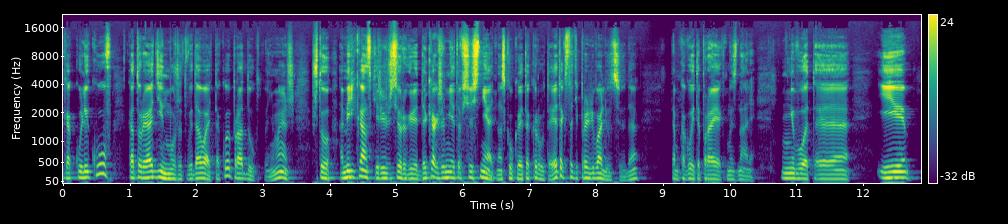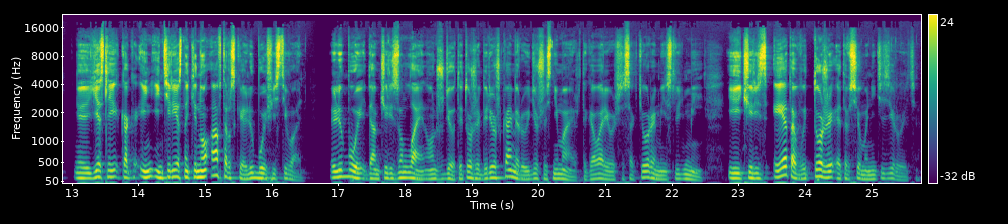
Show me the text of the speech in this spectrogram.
как Куликов, который один может выдавать такой продукт, понимаешь? Что американские режиссеры говорят, да как же мне это все снять, насколько это круто. Это, кстати, про революцию, да? Там какой-то проект мы знали. Вот. Э, и Э, если как интересно кино авторское, любой фестиваль, любой там через онлайн он ждет, ты тоже берешь камеру, идешь и снимаешь, договариваешься с актерами и с людьми. И через это вы тоже это все монетизируете.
